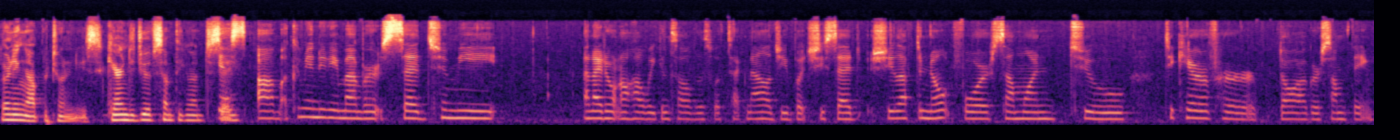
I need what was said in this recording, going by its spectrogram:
learning opportunities. Karen, did you have something you wanted to say? Yes, um, a community member said to me, and I don't know how we can solve this with technology, but she said she left a note for someone to take care of her dog or something.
